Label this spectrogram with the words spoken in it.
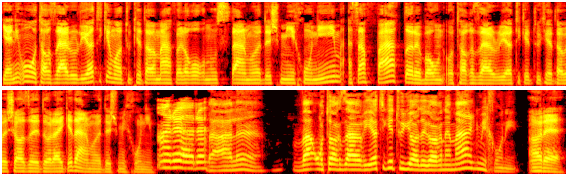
یعنی اون اتاق ضروریاتی که ما تو کتاب محفل ققنوس در موردش می‌خونیم اصلا فرق داره با اون اتاق ضروریاتی که تو کتاب شاهزاده دورگه در موردش می‌خونیم. آره آره. بله. و اتاق ضروریاتی که تو یادگارن مرگ می‌خونیم. آره.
